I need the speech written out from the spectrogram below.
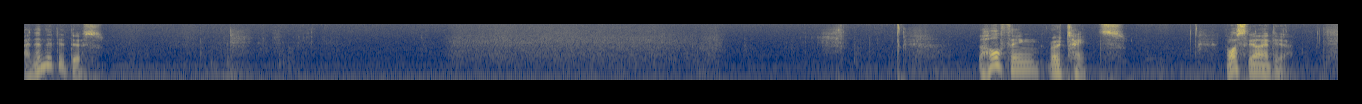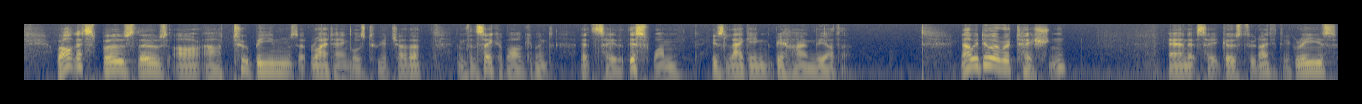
and then they did this. The whole thing rotates. Now, what's the idea? Well, let's suppose those are our two beams at right angles to each other, and for the sake of argument, let's say that this one is lagging behind the other. Now we do a rotation, and let's say it goes through 90 degrees,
